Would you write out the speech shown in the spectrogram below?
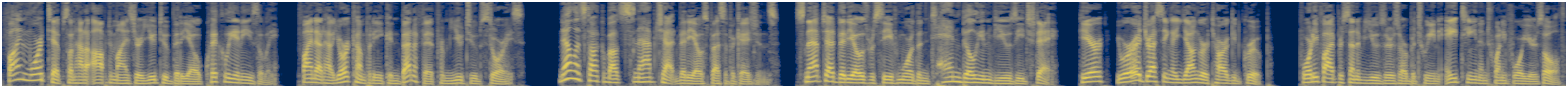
Find more tips on how to optimize your YouTube video quickly and easily. Find out how your company can benefit from YouTube stories. Now let's talk about Snapchat video specifications. Snapchat videos receive more than 10 billion views each day. Here, you are addressing a younger target group. 45% of users are between 18 and 24 years old.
